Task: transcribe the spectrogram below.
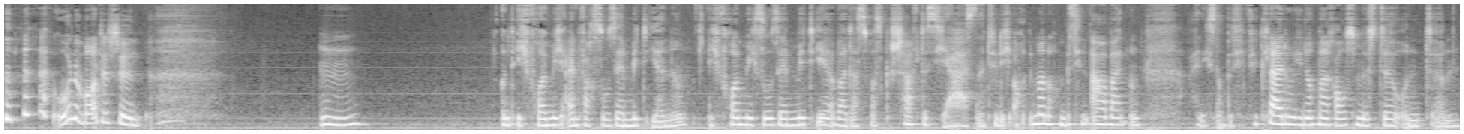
ohne Worte schön. Mhm. Und ich freue mich einfach so sehr mit ihr. Ne? Ich freue mich so sehr mit ihr über das, was geschafft ist. Ja, ist natürlich auch immer noch ein bisschen Arbeit und eigentlich ist noch ein bisschen viel Kleidung, die nochmal raus müsste. Und ähm,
